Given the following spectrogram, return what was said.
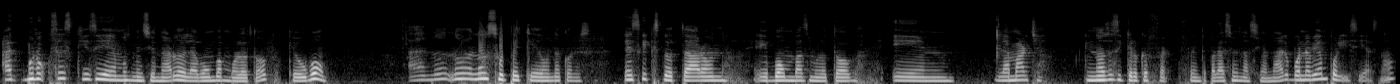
ah, bueno, ¿sabes qué? Si debemos mencionar lo de la bomba Molotov que hubo. Ah, no, no, no supe qué onda con eso. es que explotaron eh, bombas Molotov en la marcha. No sé si creo que fue frente a Palacio Nacional. Bueno, habían policías, ¿no?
